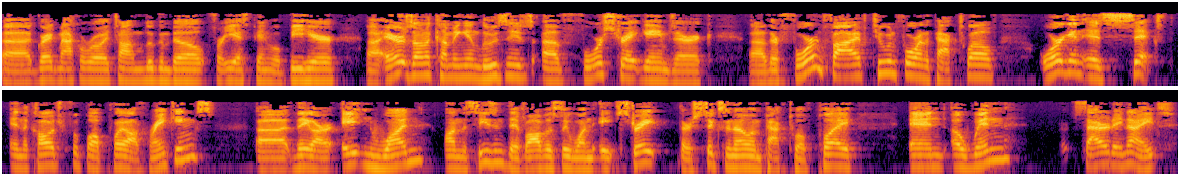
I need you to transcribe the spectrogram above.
uh, Greg McElroy, Tom Luginbill for ESPN will be here. Uh, Arizona coming in losers of four straight games, Eric. Uh, they're four and five, two and four in the Pac-12. Oregon is sixth in the college football playoff rankings. Uh, they are eight and one on the season. They've obviously won eight straight. They're six and zero in Pac-12 play, and a win Saturday night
